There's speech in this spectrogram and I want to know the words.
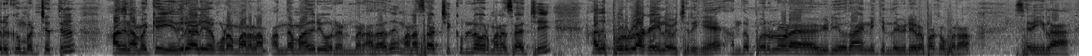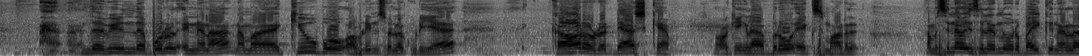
இருக்கும் பட்சத்தில் அது நமக்கே எதிராளியாக கூட மாறலாம். அந்த மாதிரி ஒரு நண்பன் அதாவது மனசாட்சிக்குள்ள ஒரு மனசாட்சி அது பொருளாக கையில் வச்சுருக்கேன் அந்த பொருளோட வீடியோ தான் இன்றைக்கி இந்த வீடியோவில் பார்க்க போகிறோம் சரிங்களா? இந்த வீ இந்த பொருள் என்னென்னா நம்ம கியூபோ அப்படின்னு சொல்லக்கூடிய காரோட டேஷ் கேம் ஓகேங்களா? ப்ரோ எக்ஸ் மாடல் நம்ம சின்ன வயசுலேருந்து ஒரு பைக்கு நல்லா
